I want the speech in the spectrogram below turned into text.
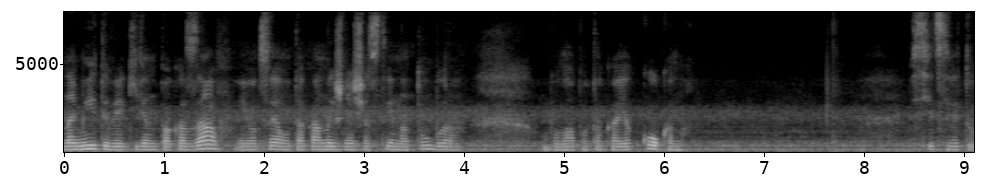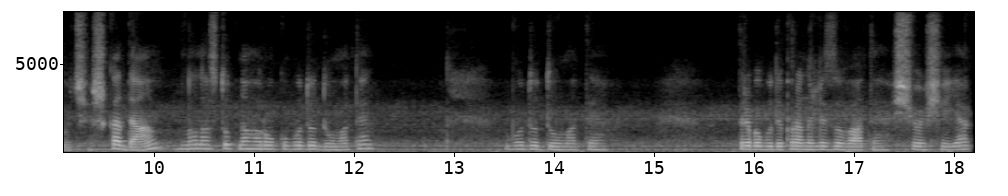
намітив, які він показав. І оце отака нижня частина тубера була б отака, як кокон. Всі цвітучі. Шкода, ну наступного року буду думати. Буду думати. Треба буде проаналізувати, що ще як.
